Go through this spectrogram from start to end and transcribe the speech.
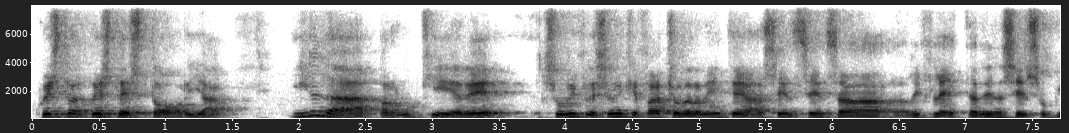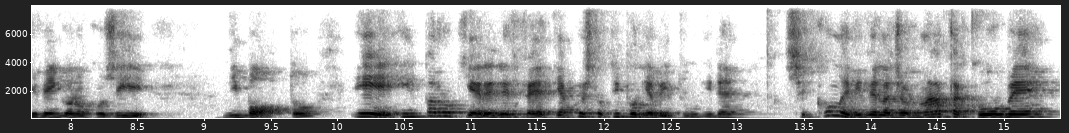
Questa, questa è storia. Il parrucchiere, sono riflessioni che faccio veramente a, sen, senza riflettere, nel senso mi vengono così di botto, e il parrucchiere in effetti ha questo tipo di abitudine. Siccome vive la giornata come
